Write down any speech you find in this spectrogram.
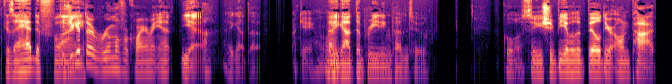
Because I had to fly. Did you get the room of requirement yet? Yeah, I got that. Okay. I got the breeding pen too. Cool. So you should be able to build your own pot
